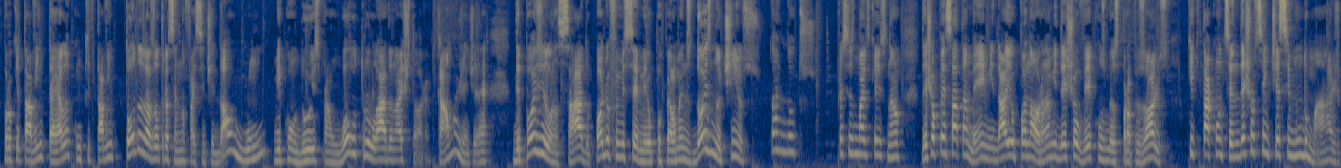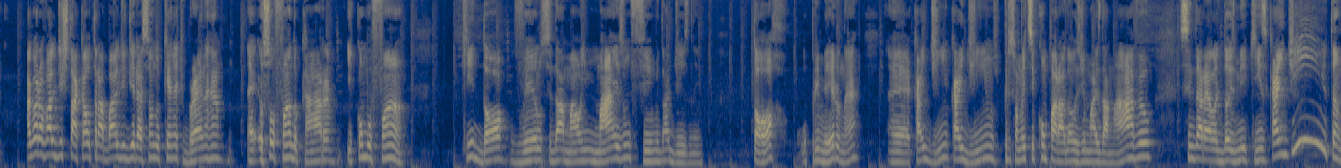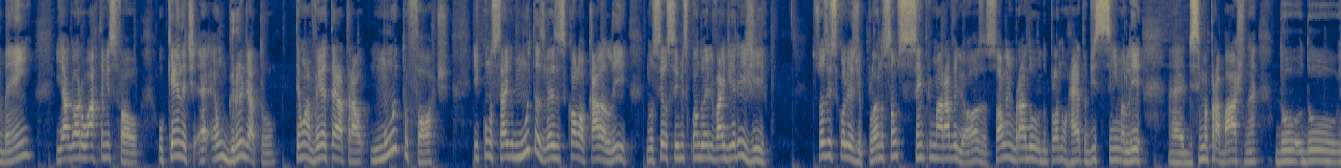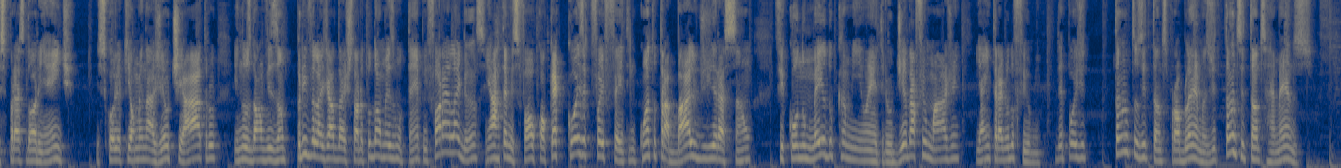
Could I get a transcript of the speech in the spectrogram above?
para o que estava em tela, com o que estava em todas as outras cenas não faz sentido algum, me conduz para um outro lado na história. Calma, gente, né? Depois de lançado, pode o filme ser meu por pelo menos dois minutinhos? Dois minutos. Não preciso mais do que isso, não. Deixa eu pensar também, me dá aí o panorama e deixa eu ver com os meus próprios olhos o que está acontecendo. Deixa eu sentir esse mundo mágico. Agora vale destacar o trabalho de direção do Kenneth Branagh. É, eu sou fã do cara e como fã, que dó vê-lo se dar mal em mais um filme da Disney. Thor, o primeiro, né? É, caidinho, caidinho, principalmente se comparado aos demais da Marvel. Cinderela de 2015, caidinho também. E agora o Artemis Fall. O Kenneth é, é um grande ator, tem uma veia teatral muito forte e consegue muitas vezes colocá-la ali nos seus filmes quando ele vai dirigir. Suas escolhas de plano são sempre maravilhosas. Só lembrar do, do plano reto de cima ali, é, de cima para baixo, né? Do, do Expresso do Oriente. Escolha que homenageia o teatro e nos dá uma visão privilegiada da história, tudo ao mesmo tempo, e fora a elegância. Em Artemis Fall, qualquer coisa que foi feita enquanto trabalho de direção ficou no meio do caminho entre o dia da filmagem e a entrega do filme. Depois de tantos e tantos problemas, de tantos e tantos remendos,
